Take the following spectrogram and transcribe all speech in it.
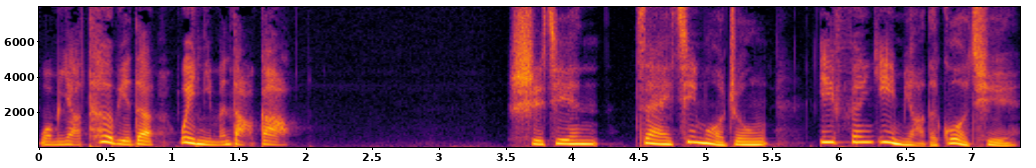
我们要特别的为你们祷告。时间在静默中一分一秒的过去，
